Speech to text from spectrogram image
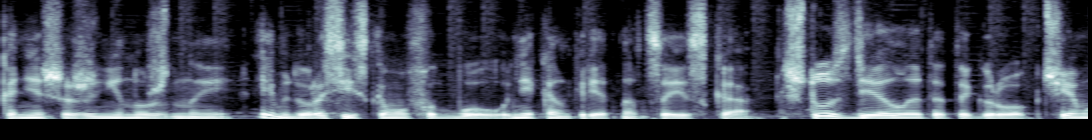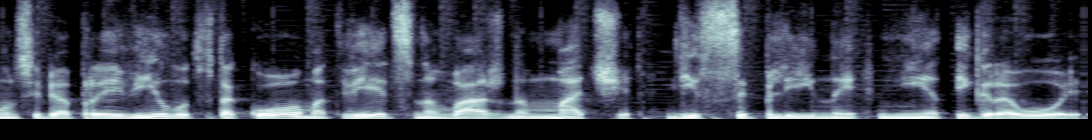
конечно же, не нужны. Я имею в виду российскому футболу, не конкретно в ЦСКА. Что сделал этот игрок? Чем он себя проявил вот в таком ответственном, важном матче? Дисциплины нет игровой.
